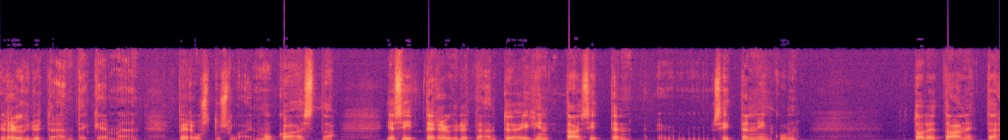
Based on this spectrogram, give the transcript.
ryhdytään tekemään perustuslain mukaista, ja sitten ryhdytään töihin, tai sitten, sitten niin kuin – todetaan, että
